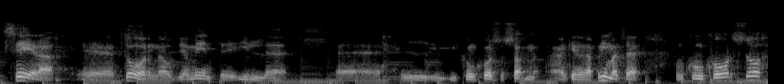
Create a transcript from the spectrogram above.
sera eh, torna ovviamente il, eh, il, il, concorso, anche nella prima c'è un concorso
